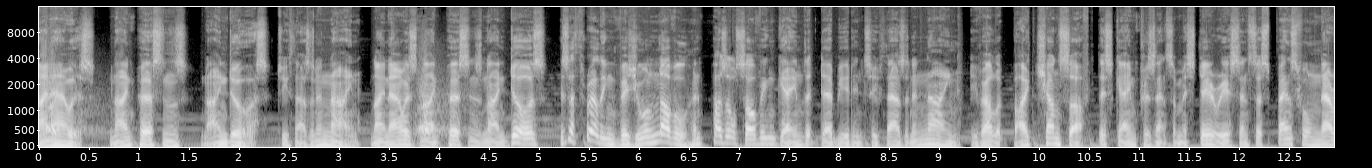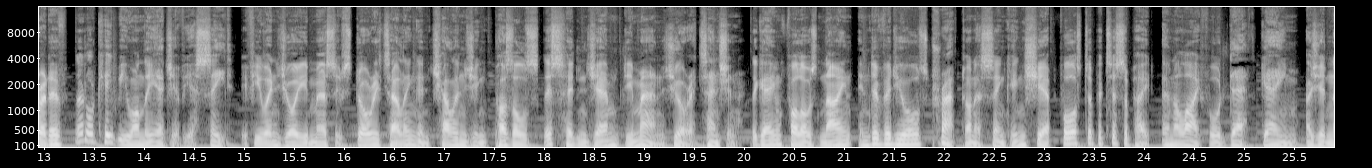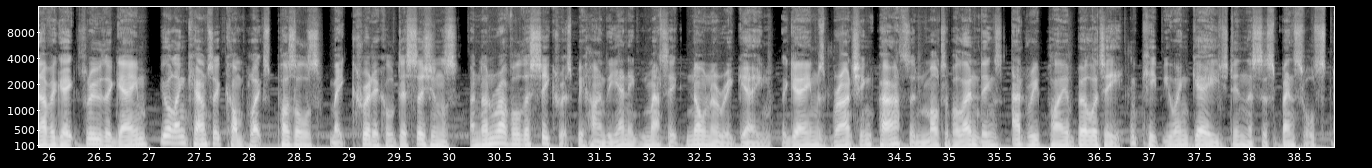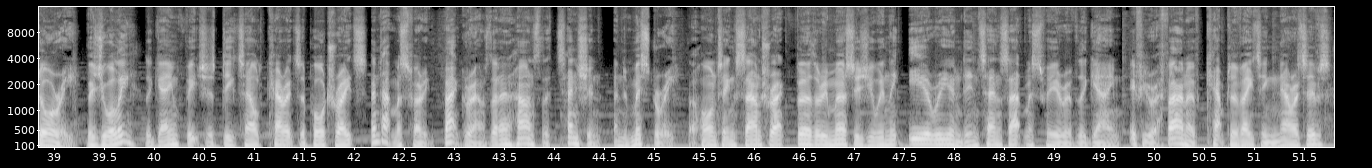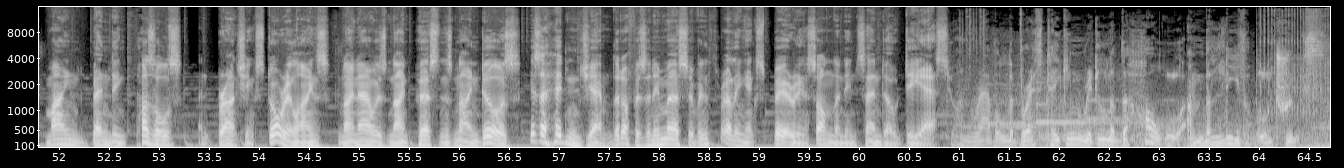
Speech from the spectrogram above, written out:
Nine Hours, Nine Persons, Nine Doors, 2009. Nine Hours, Nine Persons, Nine Doors is a thrilling visual novel and puzzle-solving game that debuted in 2009. Developed by Chunsoft, this game presents a mysterious and suspenseful narrative that'll keep you on the edge of your seat. If you enjoy immersive storytelling and challenging puzzles, this hidden gem demands your attention. The game follows nine individuals trapped on a sinking ship, forced to participate in a life-or-death game. As you navigate through the game, you'll encounter complex puzzles, make critical decisions, decisions and unravel the secrets behind the enigmatic Nonary game. The game's branching paths and multiple endings add replayability and keep you engaged in the suspenseful story. Visually, the game features detailed character portraits and atmospheric backgrounds that enhance the tension and mystery. The haunting soundtrack further immerses you in the eerie and intense atmosphere of the game. If you're a fan of captivating narratives, mind-bending puzzles, and branching storylines, 9 Hours, 9 Persons, 9 Doors is a hidden gem that offers an immersive and thrilling experience on the Nintendo DS. To unravel the breathtaking riddle of the whole unbelievable truth.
